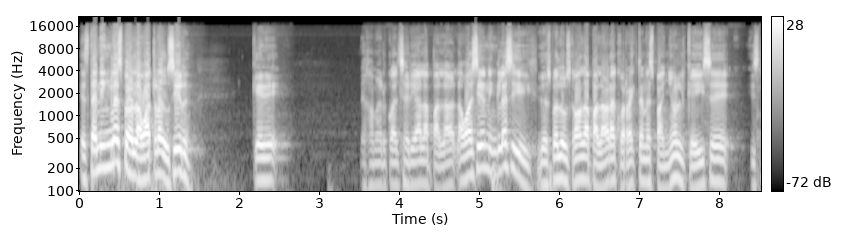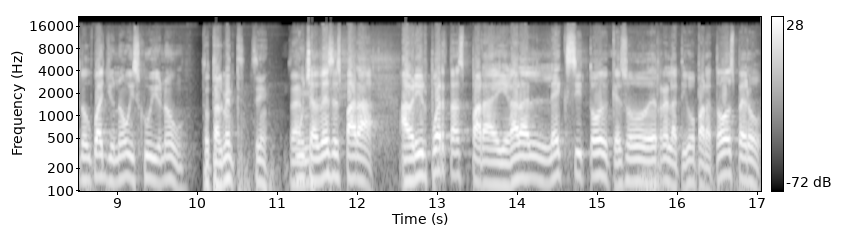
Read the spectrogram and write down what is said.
Está en inglés, pero la voy a traducir. Que. Déjame ver cuál sería la palabra. La voy a decir en inglés y después le buscamos la palabra correcta en español. Que dice: It's not what you know, it's who you know Totalmente, sí. O sea, muchas veces para abrir puertas, para llegar al éxito, que eso es relativo para todos, pero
